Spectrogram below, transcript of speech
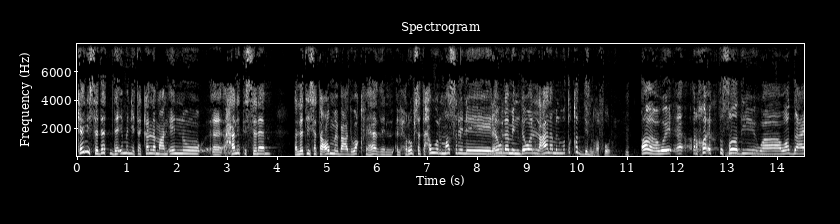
كان السادات دائما يتكلم عن إنه آه، حالة السلام التي ستعم بعد وقف هذه الحروب ستحول مصر لدولة. من دول العالم المتقدم. سنغافورة. آه وأرخاء اقتصادي ووضع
